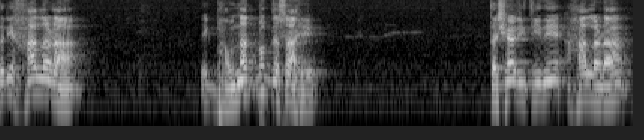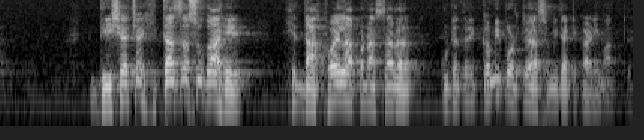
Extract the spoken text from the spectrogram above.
तरी हा लढा एक भावनात्मक जसा आहे तशा रीतीने हा लढा देशाच्या हिताचा सुद्धा आहे हे दाखवायला आपण असणारं कुठेतरी कमी पडतोय असं मी त्या ठिकाणी मानतोय.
